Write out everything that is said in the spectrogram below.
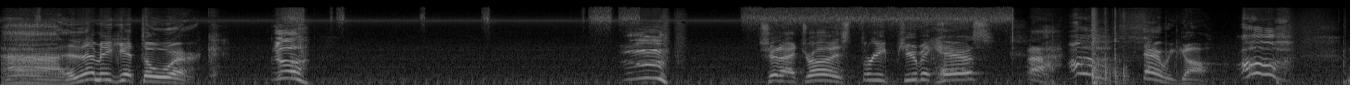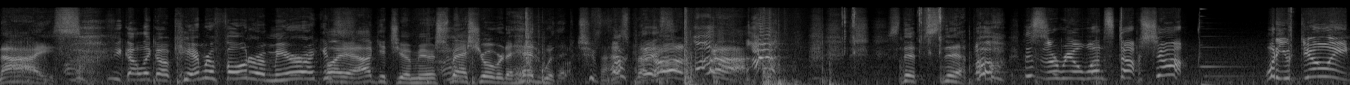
Ah, let me get to work. Ugh. Should I draw his three pubic hairs? Ah, there we go. Oh, Nice. have you got like a camera phone or a mirror I can? Oh yeah, I'll get you a mirror, smash you over the head with it. Gee, That's better. Oh, ah. Snip, snip. Oh, this is a real one-stop shop. What are you doing?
